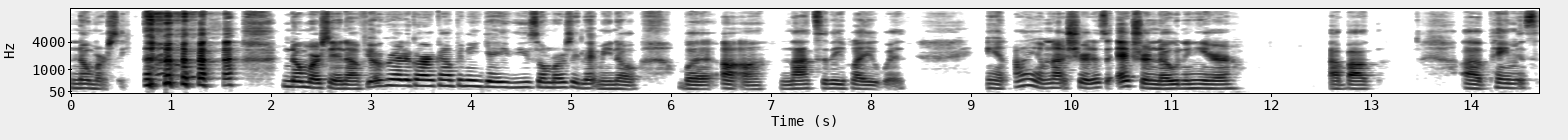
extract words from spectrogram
no mercy. no mercy. Now, if your credit card company gave you some mercy, let me know. But uh uh-uh, uh, not to be played with. And I am not sure. There's an extra note in here about uh, payments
